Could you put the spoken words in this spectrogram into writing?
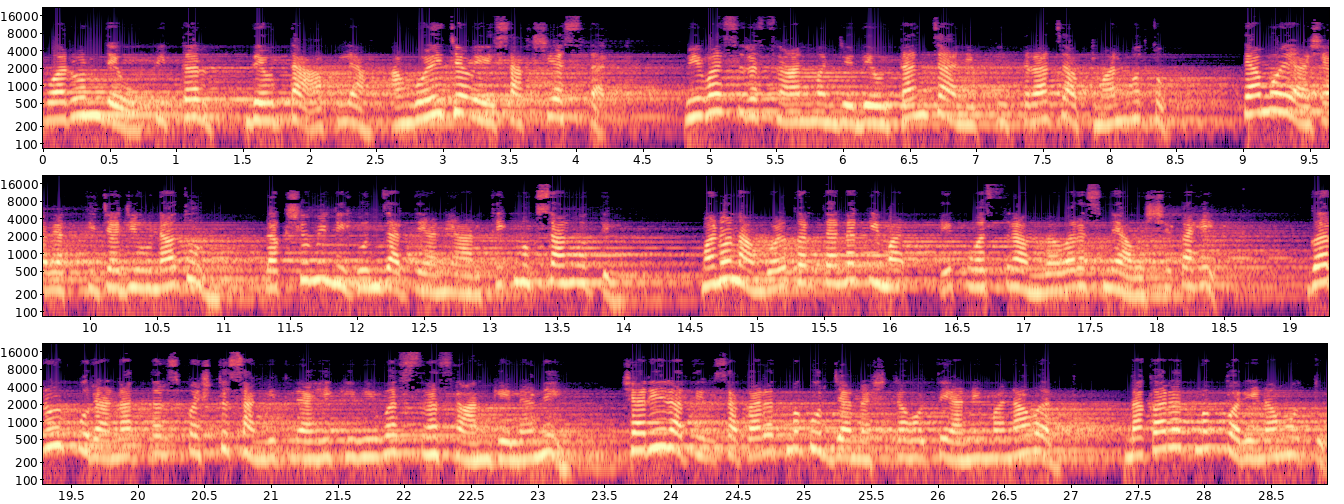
वरुण देव पितर देवता आपल्या आंघोळीच्या वेळी साक्षी असतात. विवस्त्र स्नान म्हणजे देवतांचा आणि पितराचा अपमान होतो. त्यामुळे अशा व्यक्तीच्या जीवनातून लक्ष्मी निघून जाते आणि आर्थिक नुकसान होते. म्हणून आंघोळ करताना किमान एक वस्त्र अंगावर असणे आवश्यक आहे. गरुड पुराणात तर स्पष्ट सांगितले आहे की विवस्त्र स्नान केल्याने शरीरातील सकारात्मक ऊर्जा नष्ट होते आणि मनावर नकारात्मक परिणाम होतो.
